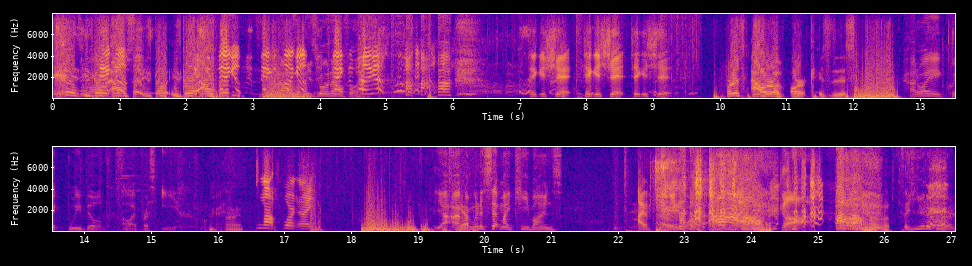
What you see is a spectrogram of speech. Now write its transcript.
shit. He's going Back up. alpha. He's going. He's going alpha. He's going Back alpha. up! Back! Take his shit. Take his shit. Take his shit. First hour of ARK is this. How do I quick rebuild? Oh, I press E. Okay. Alright. It's not Fortnite. Yeah, I, Yeah. I'm gonna set my keybinds. I have three more. oh my god. It's a unicorn.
